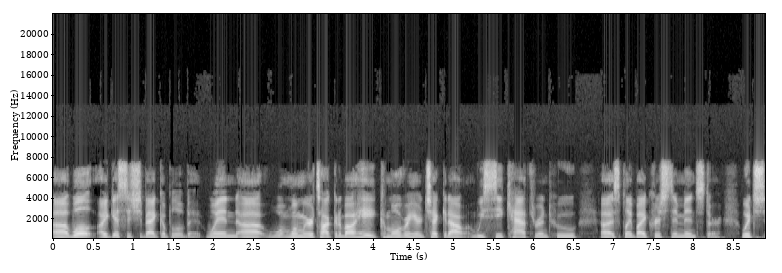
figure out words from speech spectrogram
Uh, well, I guess I should back up a little bit. When uh, w- when we were talking about, hey, come over here, check it out. We see Catherine, who uh, is played by Kristin Minter. Which,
